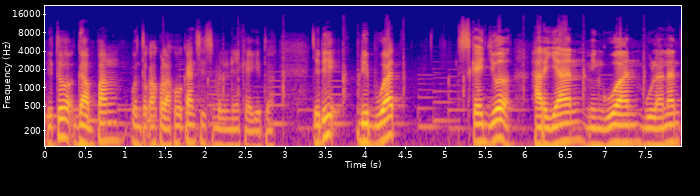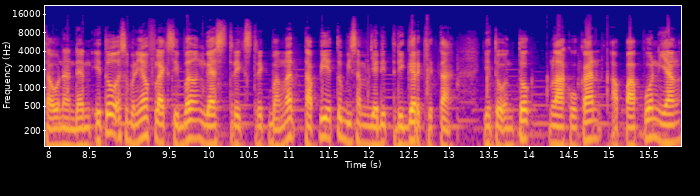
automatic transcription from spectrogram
itu gampang untuk aku lakukan sih sebenarnya kayak gitu jadi dibuat schedule harian, mingguan, bulanan, tahunan dan itu sebenarnya fleksibel, nggak strict-strict banget, tapi itu bisa menjadi trigger kita gitu untuk melakukan apa pun yang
